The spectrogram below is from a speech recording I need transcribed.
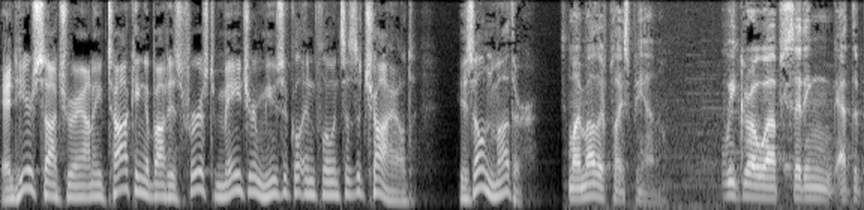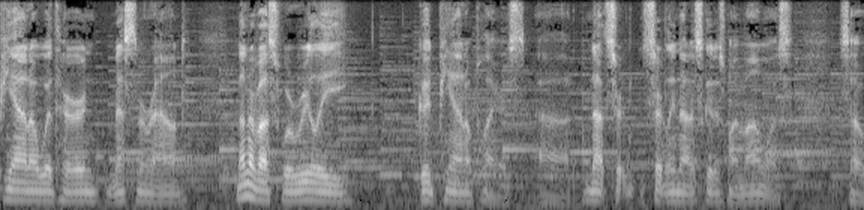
And here's Satriani talking about his first major musical influence as a child his own mother. My mother plays piano. We grow up sitting at the piano with her and messing around. None of us were really good piano players. Uh, not certain, certainly not as good as my mom was. So,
